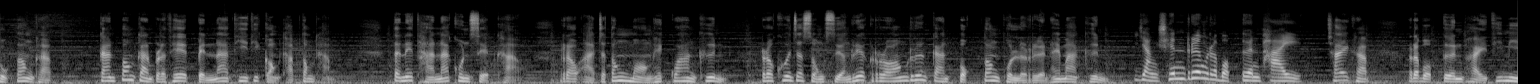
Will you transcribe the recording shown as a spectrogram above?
ถูกต้องครับ การป้องกันประเทศเป็นหน้าที่ที่กองทัพต้องทำแต่ในฐานะคนเสพข่าว เราอาจจะต้องมองให้กว้างขึ้น เราควรจะส่งเสียงเรียกร้องเรื่องการปกป้องพลเรือนให้มากขึ้น อย่างเช่นเรื่องระบบเตือนภัย ใช่ครับ ระบบเตือนภัยที่มี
